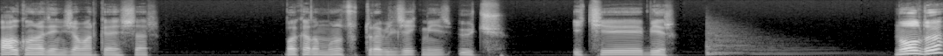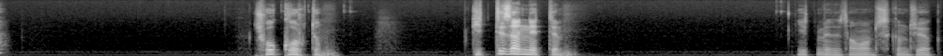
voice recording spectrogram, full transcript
Falcon'a deneyeceğim arkadaşlar. Bakalım bunu tutturabilecek miyiz? 3 2 1 Ne oldu? Çok korktum. Gitti zannettim. Gitmedi tamam sıkıntı yok.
